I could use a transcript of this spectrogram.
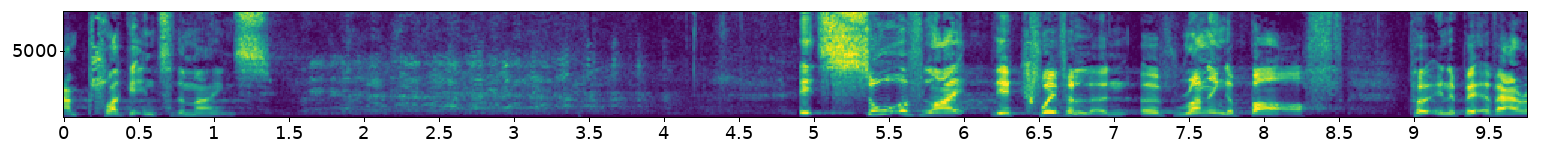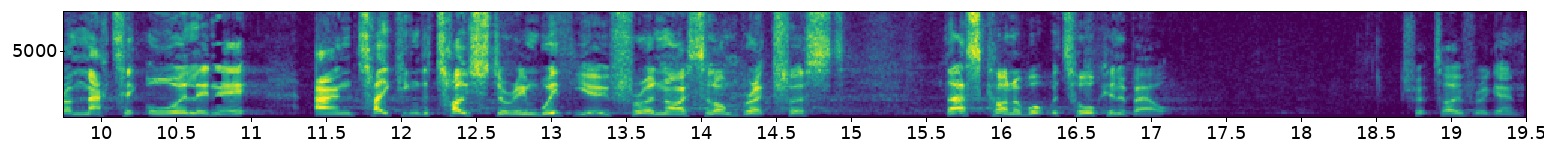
and plug it into the mains. it's sort of like the equivalent of running a bath, putting a bit of aromatic oil in it, and taking the toaster in with you for a nice long breakfast. That's kind of what we're talking about. Tripped over again.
